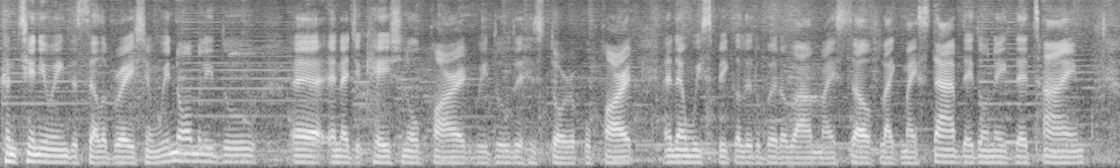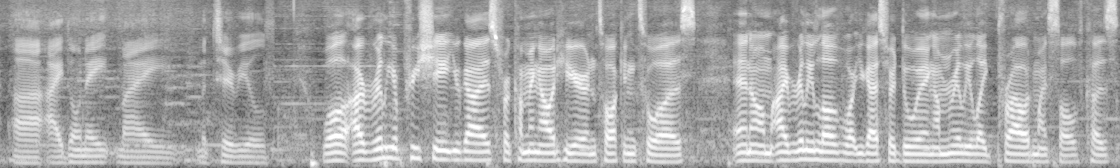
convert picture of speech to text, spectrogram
continuing the celebration. We normally do an educational part, we do the historical part, and then we speak a little bit about myself. Like my staff, they donate their time. Uh, I donate my materials. Well, I really appreciate you guys for coming out here and talking to us. And um, I really love what you guys are doing. I'm really like proud myself because,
